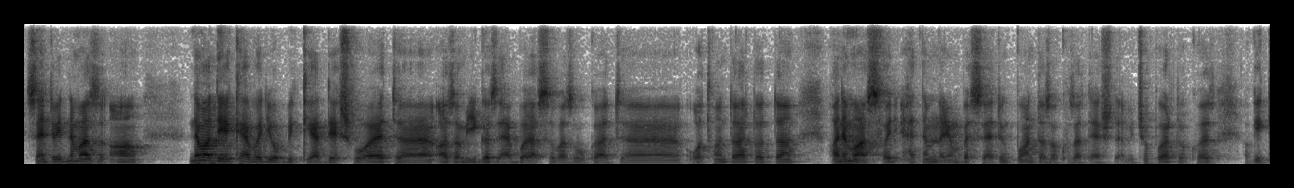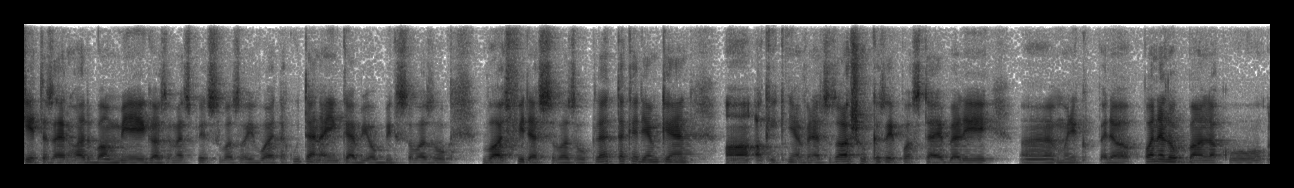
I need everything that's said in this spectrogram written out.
Szerintem itt nem az a nem a DK vagy Jobbik kérdés volt az, ami igazából a szavazókat otthon tartotta, hanem az, hogy hát nem nagyon beszéltünk pont azokhoz a társadalmi csoportokhoz, akik 2006-ban még az MSZP szavazói voltak, utána inkább Jobbik szavazók vagy Fidesz szavazók lettek egyébként, a, akik nyilván ez az alsó középosztálybeli, mondjuk például panelokban lakó,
